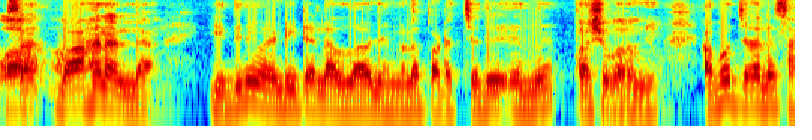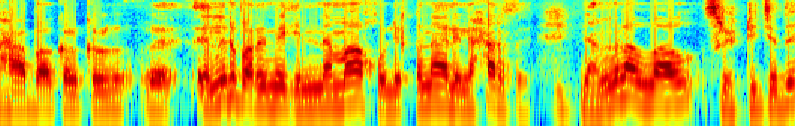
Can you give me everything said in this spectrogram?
വാഹനല്ല വാഹനമല്ല. ഇതിനു വേണ്ടിയിട്ടല്ല അള്ളാഹു ഞങ്ങളെ പടച്ചത് എന്ന് പശു പറഞ്ഞു. അപ്പോൾ ചില സഹാബാക്കൾക്ക് എന്നിട്ട് പറയുന്നത് ഇന്നമ ഹുലിഖന അലിൽ ഹർസ്. ഞങ്ങൾ അള്ളാഹു സൃഷ്ടിച്ചത്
